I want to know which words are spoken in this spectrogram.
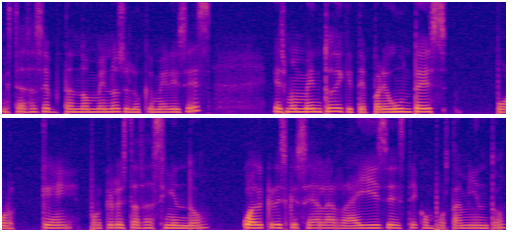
estás aceptando menos de lo que mereces, es momento de que te preguntes por qué, por qué lo estás haciendo, cuál crees que sea la raíz de este comportamiento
